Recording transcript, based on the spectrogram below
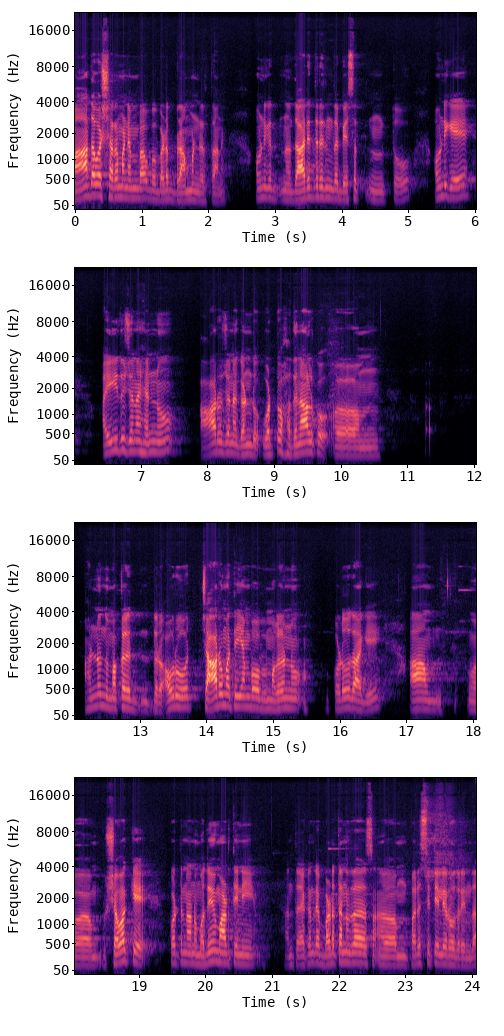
ಮಾಧವ ಶರ್ಮನೆಂಬ ಒಬ್ಬ ಬಡ ಬ್ರಾಹ್ಮಣ ಇರ್ತಾನೆ. ಅವನಿಗೆ ದಾರಿದ್ರ್ಯದಿಂದ ಬೇಸತ್ತು ಅವನಿಗೆ ಐದು ಜನ ಹೆಣ್ಣು, ಆರು ಜನ ಗಂಡು, ಒಟ್ಟು ಹದಿನಾಲ್ಕು ಹನ್ನೊಂದು ಮಕ್ಕಳಿದ್ದರು. ಅವರು ಚಾರುಮತಿ ಎಂಬ ಒಬ್ಬ ಮಗಳನ್ನು ಕೊಡುವುದಾಗಿ, ಆ ಶವಕ್ಕೆ ಕೊಟ್ಟು ನಾನು ಮದುವೆ ಮಾಡ್ತೀನಿ ಅಂತ, ಯಾಕಂದರೆ ಬಡತನದ ಪರಿಸ್ಥಿತಿಯಲ್ಲಿರೋದ್ರಿಂದ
